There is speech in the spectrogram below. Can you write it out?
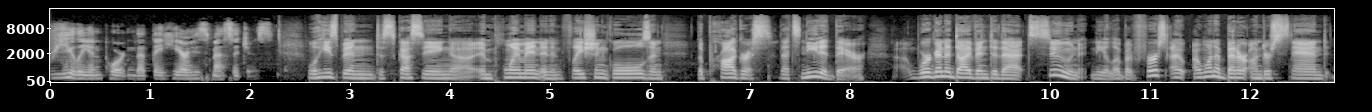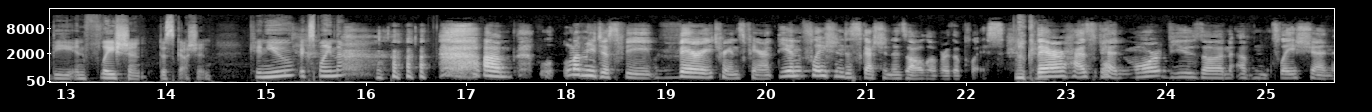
really important that they hear his messages. Well, he's been discussing uh, employment and inflation goals and the progress that's needed there. Uh, we're going to dive into that soon, Nela, but first, I, I want to better understand the inflation discussion. Can you explain that? um, let me just be very transparent. The inflation discussion is all over the place. Okay. There has been more views on of inflation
